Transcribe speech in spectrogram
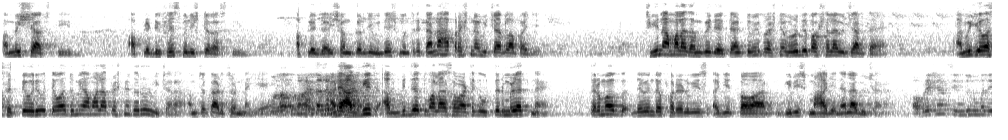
अमित शहा असतील आपले डिफेन्स मिनिस्टर असतील आपले जयशंकरजी विदेश मंत्री त्यांना हा प्रश्न विचारला पाहिजे. चीन आम्हाला धमकी देते आणि तुम्ही प्रश्न विरोधी पक्षाला विचारताय. आम्ही जेव्हा सत्तेवर येऊ तेव्हा तुम्ही आम्हाला प्रश्न जरूर विचारा. आमचं काय अडचण नाहीये. आणि अगदीच अगदीच जर तुम्हाला असं वाटलं की उत्तर मिळत नाही तर मग देवेंद्र फडणवीस अजित पवार गिरीश महाजन यांना विचारा. ऑपरेशन सिंधूरमध्ये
